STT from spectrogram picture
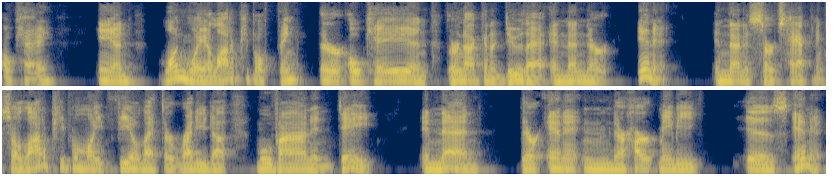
Okay. And one way, a lot of people think they're okay and they're not going to do that. And then they're in it. And then it starts happening. So a lot of people might feel that they're ready to move on and date. And then they're in it and their heart maybe is in it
